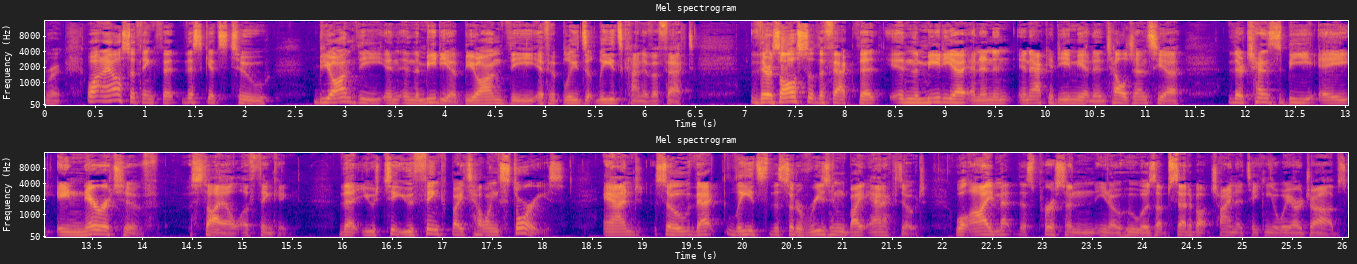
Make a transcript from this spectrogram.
Right. Well, and I also think that this gets to beyond the in, in the media, beyond the if it bleeds it leads kind of effect. There's also the fact that in the media and in, in academia and intelligentsia, there tends to be a, a narrative style of thinking that you you think by telling stories, and so that leads to the sort of reasoning by anecdote. Well, I met this person, you know, who was upset about China taking away our jobs,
